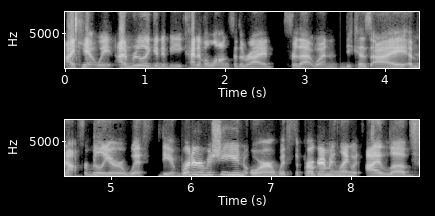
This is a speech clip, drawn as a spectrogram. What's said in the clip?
I can't wait. I'm really going to be kind of along for the ride for that one because I am not familiar with the embroidery machine or with the programming language. I love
